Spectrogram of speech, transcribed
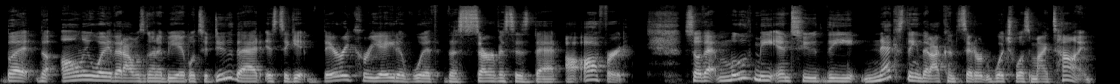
But the only way that I was going to be able to do that is to get very creative with the services that I offered. So that moved me into the next thing that I considered, which was my time.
